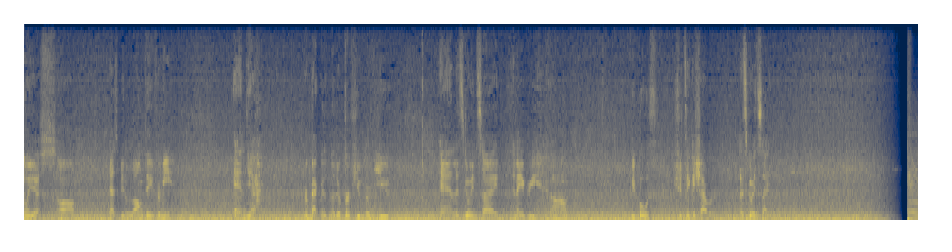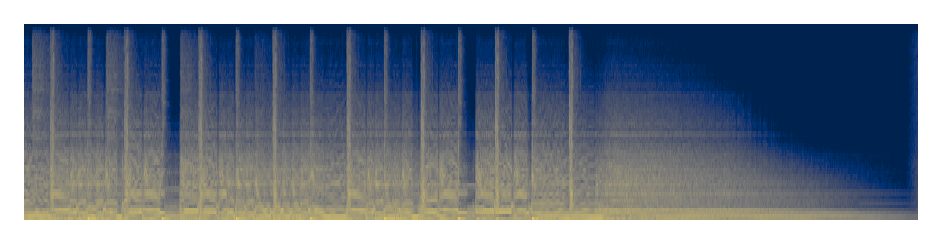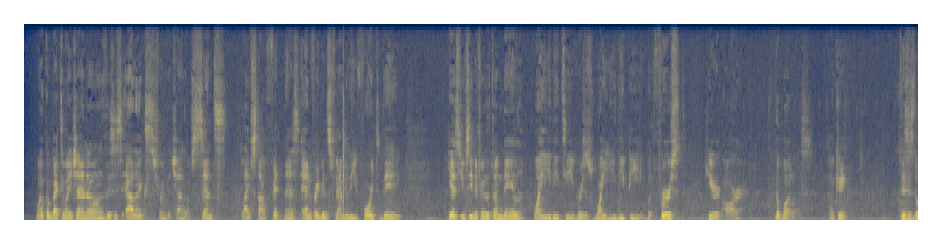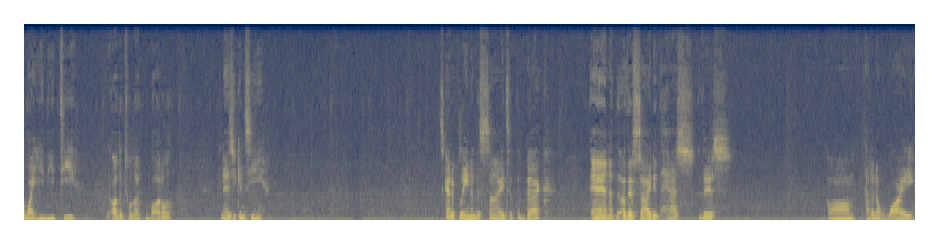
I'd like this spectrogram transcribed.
So yes, um, has been a long day for me. And yeah, we're back with another perfume review. And let's go inside. And I agree, um, we both should take a shower. Let's go inside. Welcome back to my channel. This is Alex from the channel of Scents, Lifestyle Fitness, and Fragrance Family for today. Yes, you've seen it from the thumbnail, YEDT versus YEDP. But first, here are the bottles. Okay, this is the YEDT, the Eau de Toilette bottle. And as you can see, it's kind of plain on the sides, at the back and at the other side it has this um, I don't know why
